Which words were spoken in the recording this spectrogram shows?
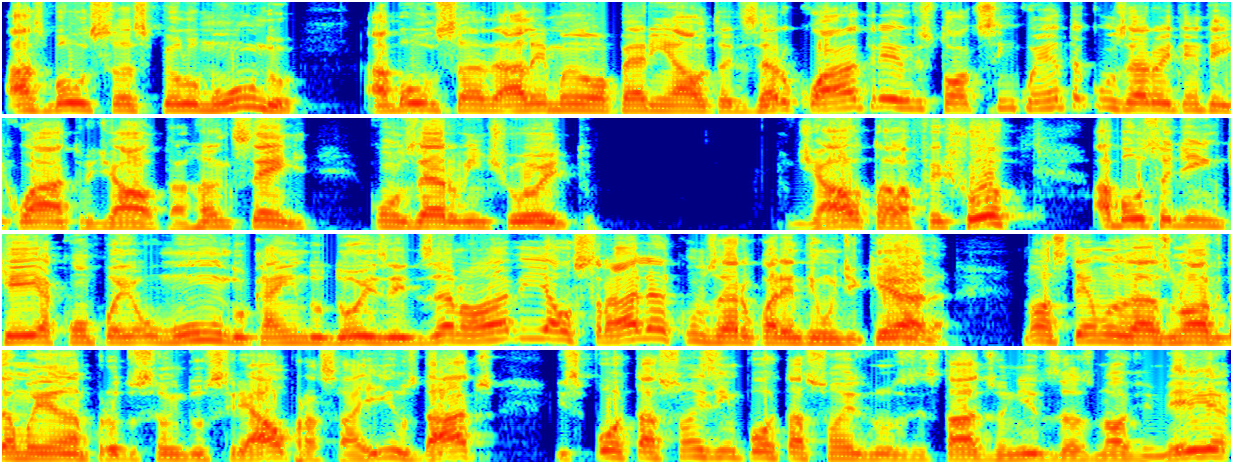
As bolsas pelo mundo, a bolsa alemã opera em alta de 0,4 e o estoque 50 com 0,84 de alta. Hang Seng com 0,28 de alta, ela fechou a bolsa de Nikkei acompanhou o mundo, caindo 2,19 e a Austrália com 0,41 de queda. Nós temos às 9 da manhã a produção industrial para sair, os dados, exportações e importações nos Estados Unidos às 9h30,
